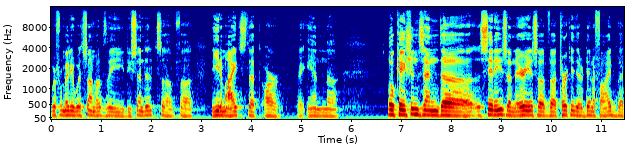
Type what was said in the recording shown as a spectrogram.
We're familiar with some of the descendants of uh, the Edomites that are in uh, locations and uh, cities and areas of uh, Turkey that are identified, but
